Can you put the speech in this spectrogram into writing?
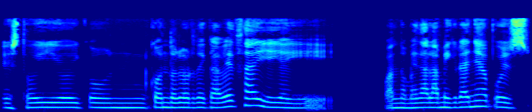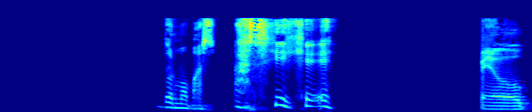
Estoy hoy con, con dolor de cabeza y, cuando me da la migraña, pues duermo más. Así que. Pero,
